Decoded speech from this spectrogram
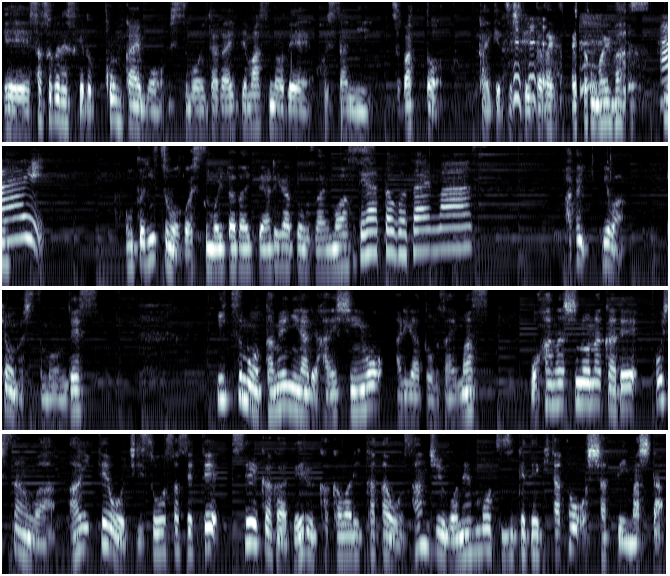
えー、早速ですけど今回も質問いただいてますので星さんにズバッと解決していただきたいと思います。はい本当にいつもご質問いただいてありがとうございます。ありがとうございます。はいでは今日の質問です。いつもためになる配信をありがとうございます。お話の中で星さんは相手を自走させて成果が出る関わり方を35年も続けてきたとおっしゃっていました。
